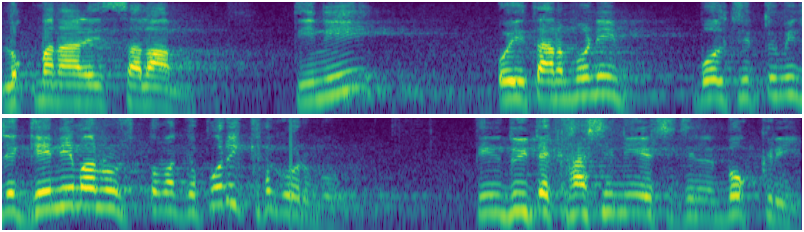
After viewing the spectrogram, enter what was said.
লোকমান আলী সালাম, তিনি ওই তার মনি বলছি, তুমি যে জ্ঞানী মানুষ, তোমাকে পরীক্ষা করব। তিনি দুইটা খাসি নিয়ে এসেছিলেন, বকরি।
